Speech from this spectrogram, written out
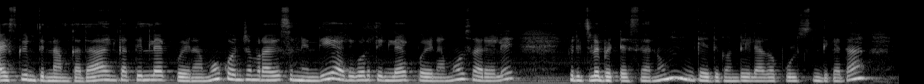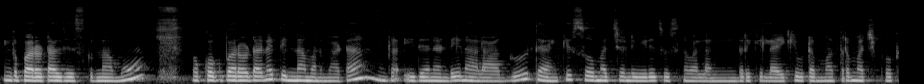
ఐస్ క్రీమ్ తిన్నాం కదా. ఇంకా తినలేకపోయినాము. కొంచెం రైస్ ఉన్నింది అది కూడా తినలేకపోయినాము. సరేలే. ఫ్రిడ్జ్లో పెట్టేశాను. ఇంకా ఇదిగోండి ఇలాగ పులుస్తుంది కదా. ఇంకా పరోటాలు చేసుకున్నాము. ఒక్కొక్క పరోటానే తిన్నామన్నమాట. ఇంకా ఇదేనండి నా log. Thank you so much అండి. వీడియో చూసిన వాళ్ళందరికీ లైక్ ఇవ్వటం మాత్రం మర్చిపోకండి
